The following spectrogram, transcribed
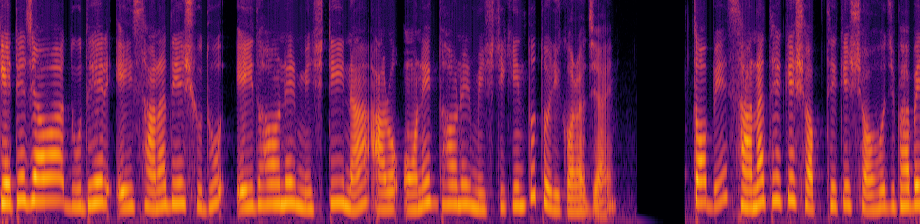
কেটে যাওয়া দুধের এই সানা দিয়ে শুধু এই ধরনের মিষ্টিই না, আরও অনেক ধরনের মিষ্টি কিন্তু তৈরি করা যায়। তবে সানা থেকে সবথেকে সহজভাবে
